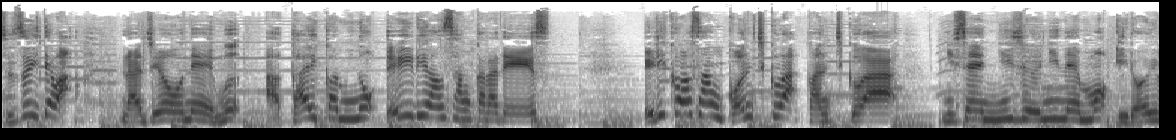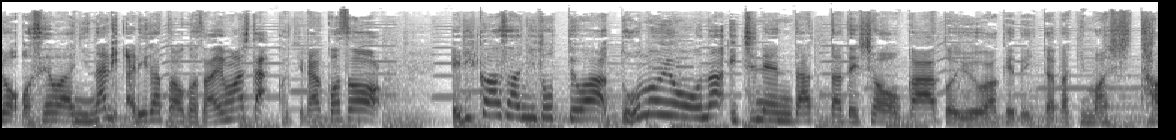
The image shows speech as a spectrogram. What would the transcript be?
続いては、ラジオネーム赤い髪のエイリアンさんからです。エリカワさん、こんちくわ、こんちくわ。2022年もいろいろお世話になりありがとうございました。こちらこそ。エリカーさんにとってはどのような一年だったでしょうか？というわけでいただきました。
